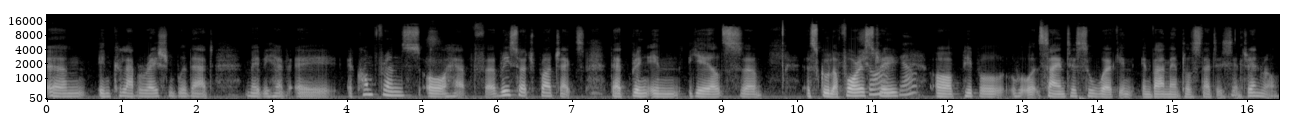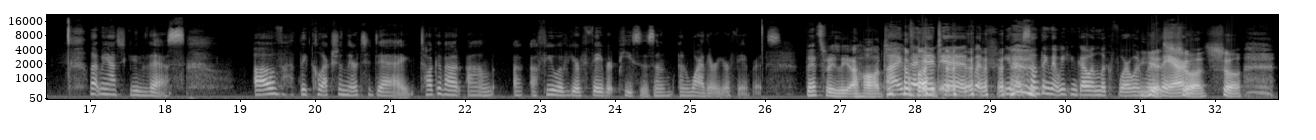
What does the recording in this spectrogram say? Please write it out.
um, in collaboration with that, maybe have a, a conference or have uh, research projects that bring in Yale's uh, School of Forestry sure, yeah. or people, who, scientists who work in environmental studies okay. in general. Let me ask you this. Of the collection there today, talk about um, a, a, few of your favorite pieces and, and why they're your favorites. That's really a hard. I bet it is, but you know something that we can go and look for when we're yes, there. Sure, sure.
